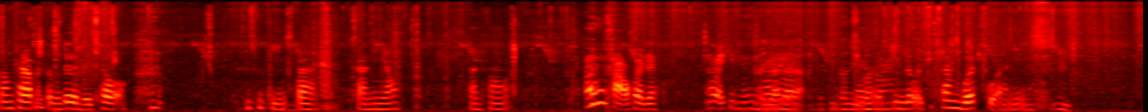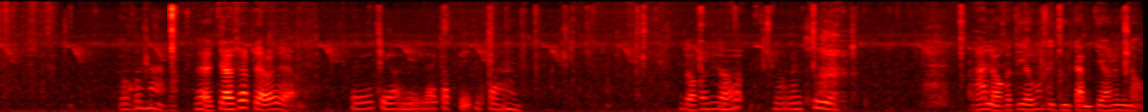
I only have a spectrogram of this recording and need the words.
กองทัพมันต้องเดินด้วยท้องปิ้งปลาข้าวเหนียวพันฮ้อเอ้าขาวข่อยเลยเอาไว้กินเถเอาอย่าอะอย่ากินตอนนี้ก่อนกินโลท่านเบิดกว่านี้นะโอ้คนหนักอะแต่เจ้าแซ่บๆแล้วแหละเออเดี๋ยวนี้ไล่กับปีกปลา ดอกกระเจียวน้องนั่งขี้อ่าดอกกระเจียวมันก็กินต่ำเจียวนะพี่น้อง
